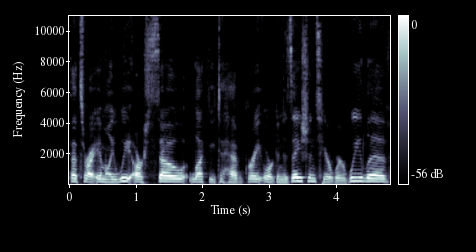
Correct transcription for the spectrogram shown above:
That's right, Emily. We are so lucky to have great organizations here where we live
